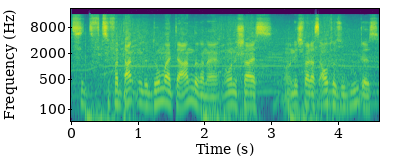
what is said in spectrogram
zu verdanken der Dummheit der anderen, ey. Ohne Scheiß. Und nicht, weil das Auto so gut ist.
